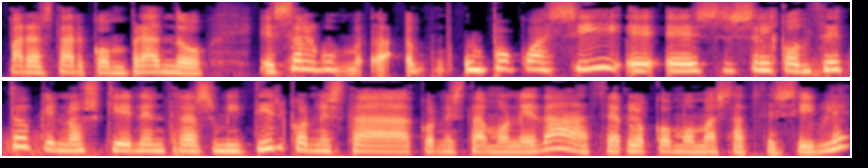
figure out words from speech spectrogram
para estar comprando. ¿Es algo un poco así? ¿E, ¿Ese es el concepto que nos quieren transmitir con esta, con esta moneda? ¿Hacerlo como más accesible?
